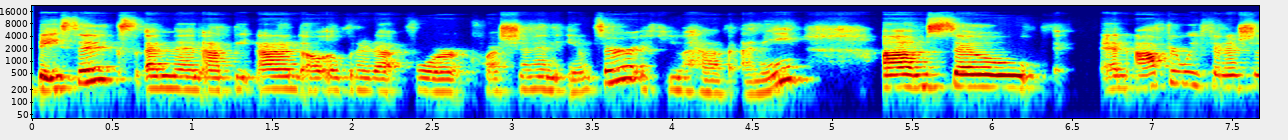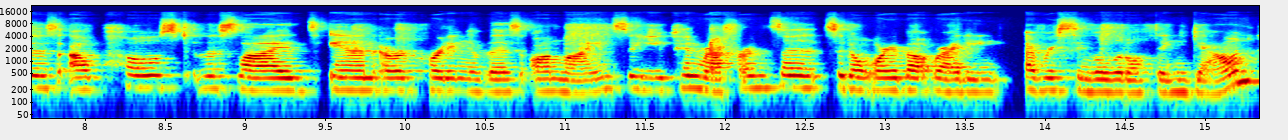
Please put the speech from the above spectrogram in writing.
basics. And then at the end, I'll open it up for question and answer if you have any. Um, so and after we finish this, I'll post the slides and a recording of this online so you can reference it. So don't worry about writing every single little thing down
